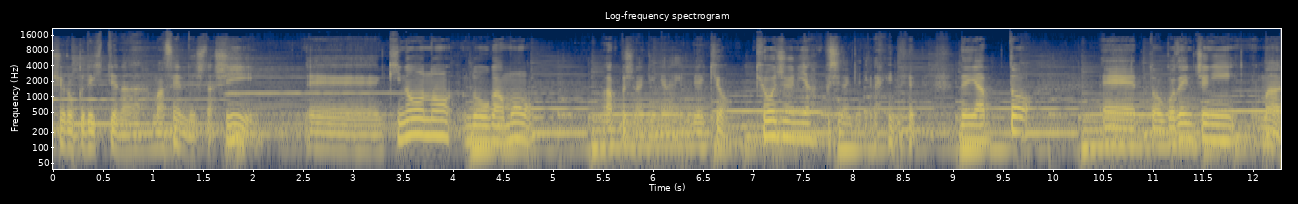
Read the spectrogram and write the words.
収録できてなませんでしたし、えー、昨日の動画もアップしなきゃいけないんで今日。今日中にアップしなきゃいけないんで。でやっとえー、っと午前中にまあ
